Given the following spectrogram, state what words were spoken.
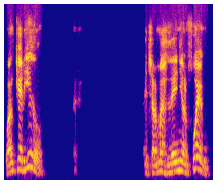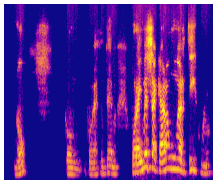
o han querido echar más leña al fuego, ¿no? Con, con este tema. Por ahí me sacaron un artículo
